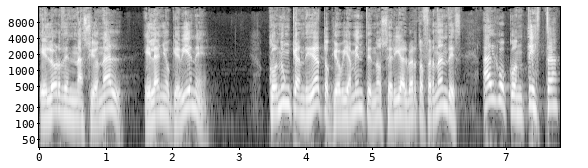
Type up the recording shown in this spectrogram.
el orden nacional el año que viene? Con un candidato que obviamente no sería Alberto Fernández. Algo contesta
